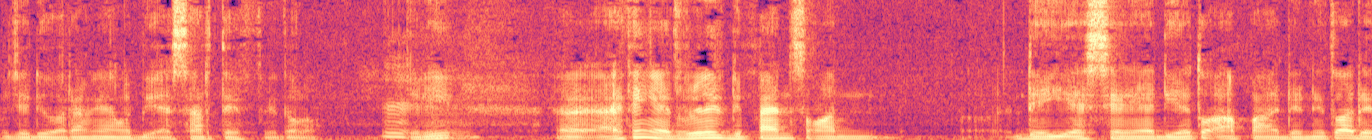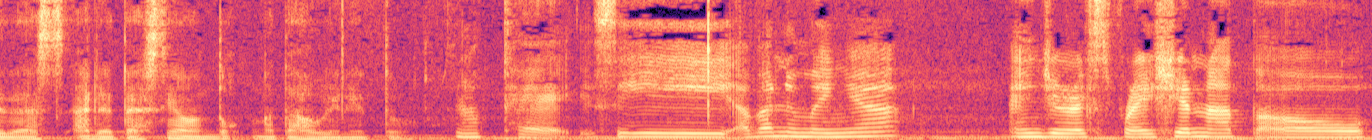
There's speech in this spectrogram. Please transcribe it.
menjadi orang yang lebih asertif gitu loh. Jadi uh, I think it really depends on DISC-nya dia tuh apa dan itu ada tes ada tesnya untuk ngetahuin itu. Oke, si apa namanya anger expression atau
